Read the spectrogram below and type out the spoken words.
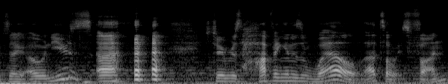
Looks like Owen Hughes uh, streamers hopping in as well. That's always fun.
